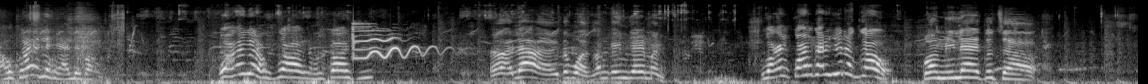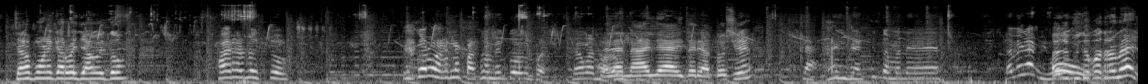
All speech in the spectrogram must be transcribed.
આવું કરે એટલે હેડે પાઉં. વાગે હુંકા છે. હા, અલ્યા એ તો બોલવાનું કઈ જાય મન વાગે કોમ કરી છે ને ગાઓ કોણ મિલે તો ચા ચા પાણી કરવા જાવ તો હા હા દોસ્તો હું કરો એટલે પાછો મેં તો ઉપર અલ્યા ના લ્યા ઇધર આતો છે. તમને? તમે ના બીવો બીજો પત્ર મેલ.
